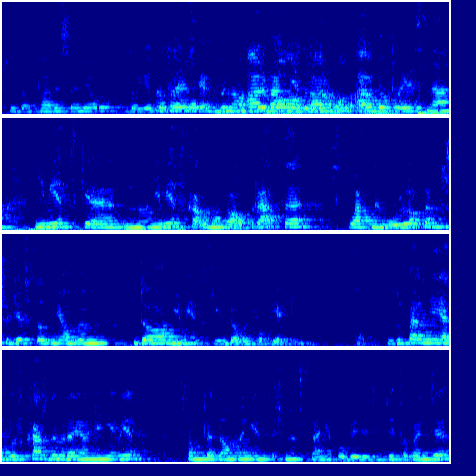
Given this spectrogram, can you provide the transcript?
czy do pary seniorów, do jego No to domu. jest jakby no, Albo- prywatnie do albo domów, tak. albo to jest na niemieckie, no, niemiecka umowa o pracę z płatnym urlopem 30-dniowym do niemieckich domów opieki. Tak. Zupełnie jakby w każdym rejonie Niemiec są te domy, nie jesteśmy w stanie powiedzieć, gdzie to będzie,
